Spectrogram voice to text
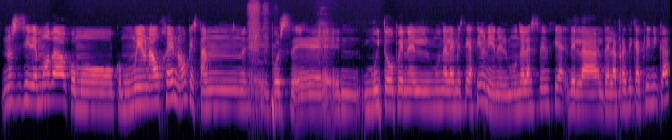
no sé si de moda o como, como muy en auge, ¿no? Que están eh, pues muy top en el mundo de la investigación y en el mundo de la asistencia, de la, de la práctica clínica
